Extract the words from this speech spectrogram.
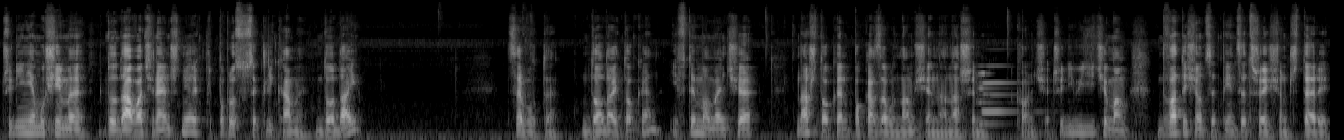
Czyli nie musimy dodawać ręcznie, po prostu sobie klikamy dodaj CWT dodaj token i w tym momencie nasz token pokazał nam się na naszym koncie. Czyli widzicie, mam 2564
